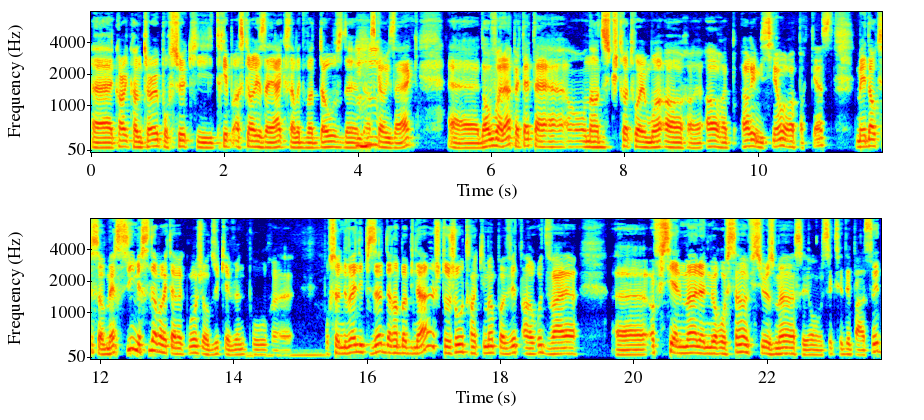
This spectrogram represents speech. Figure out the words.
Euh, Card Counter, pour ceux qui tripent Oscar Isaac, ça va être votre dose mm-hmm. d'Oscar Isaac. Euh, donc voilà, peut-être euh, on en discutera toi et moi hors, euh, hors, hors émission, hors podcast. Mais donc c'est ça. Merci, merci d'avoir été avec moi aujourd'hui, Kevin, pour, pour ce nouvel épisode de Rembobinage, toujours tranquillement pas vite en route vers euh, officiellement, le numéro 100, officieusement, c'est, on sait que c'est dépassé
